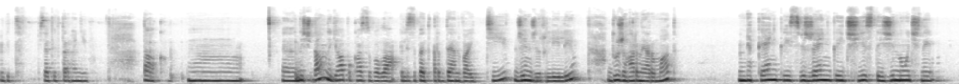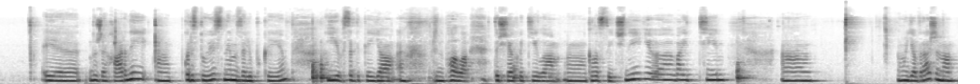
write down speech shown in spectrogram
від всяких тарганів. Так, нещодавно я показувала Елізабет Арден Tea Ginger Lily. Дуже гарний аромат. М'якенький, свіженький, чистий, жіночний. Е, дуже гарний, користуюсь ним залюбки. І все-таки я е, придбала те, що я хотіла класичний в IT. Ну, я вражена,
